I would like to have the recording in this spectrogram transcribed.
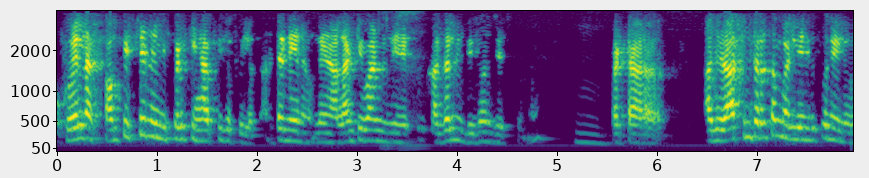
ఒకవేళ నాకు పంపిస్తే నేను ఇప్పటికీ హ్యాపీగా ఫీల్ అవుతాను. అంటే నేను నేను అలాంటి వాడిని నేను ఎప్పుడు కథల్ని డిజైన్ చేస్తున్నాను బట్ అది రాసిన తర్వాత మళ్ళీ ఎందుకు నేను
